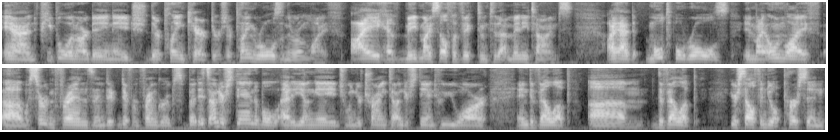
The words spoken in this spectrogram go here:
and people in our day and age, they're playing characters, they're playing roles in their own life. I have made myself a victim to that many times. I had multiple roles in my own life uh, with certain friends and di- different friend groups, but it's understandable at a young age when you're trying to understand who you are and develop um, develop yourself into a person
